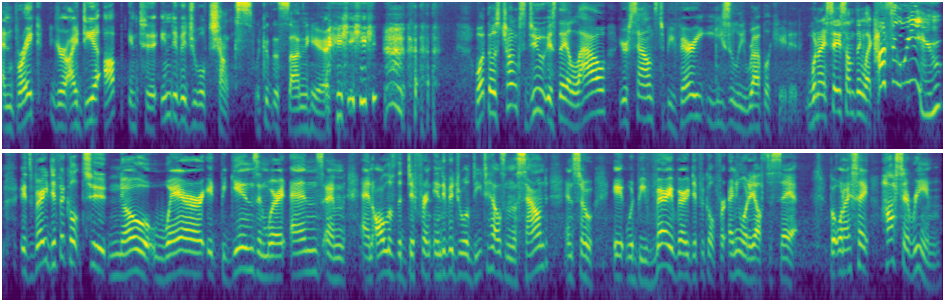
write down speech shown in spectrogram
and break your idea up into individual chunks. Look at the sun here. What those chunks do is they allow your sounds to be very easily replicated. When I say something like Hasuiu, it's very difficult to know where it begins and where it ends and, and all of the different individual details in the sound, and so it would be very, very difficult for anybody else to say it. But when I say Haserim,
